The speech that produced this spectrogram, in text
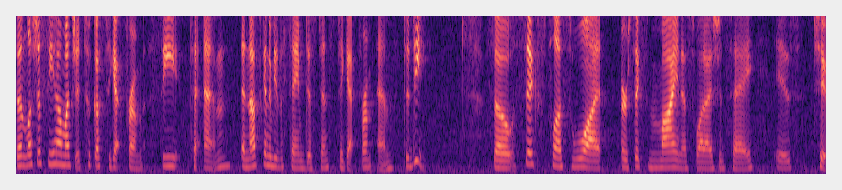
then let's just see how much it took us to get from C to M, and that's going to be the same distance to get from M to D. So 6 plus what, or 6 minus what I should say, is 2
